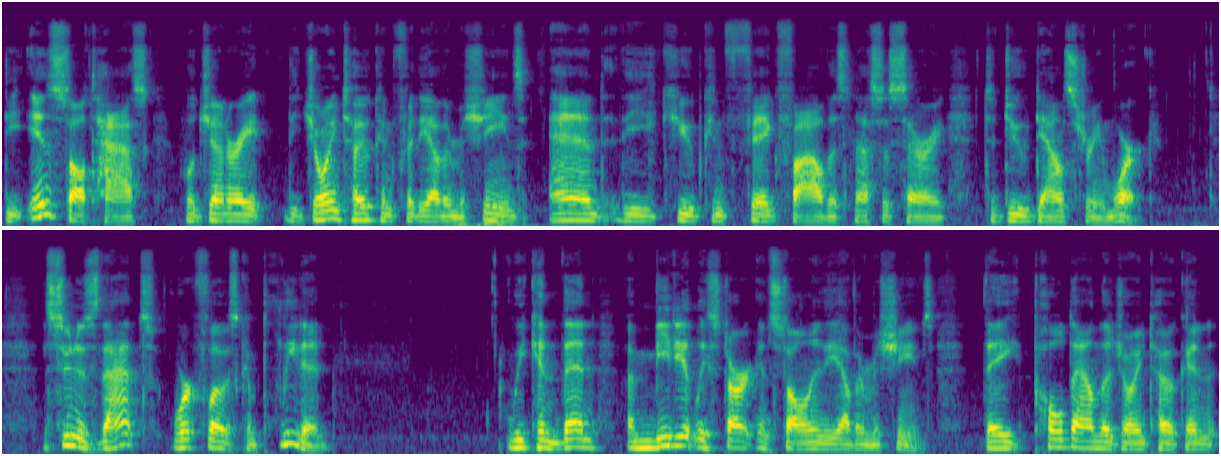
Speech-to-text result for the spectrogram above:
The install task will generate the join token for the other machines and the kube config file that's necessary to do downstream work. As soon as that workflow is completed, we can then immediately start installing the other machines. They pull down the join token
